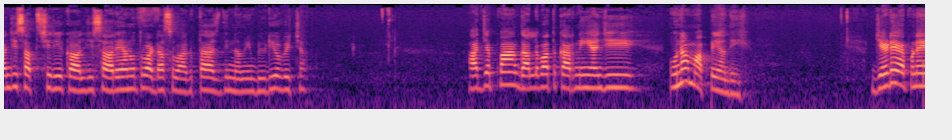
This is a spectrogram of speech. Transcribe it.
ਹਾਂਜੀ, ਸਤਿ ਸ਼੍ਰੀ ਅਕਾਲ ਜੀ ਸਾਰਿਆਂ ਨੂੰ। ਤੁਹਾਡਾ ਸਵਾਗਤ ਹੈ ਅੱਜ ਦੀ ਨਵੀਂ ਵੀਡੀਓ ਵਿੱਚ। ਅੱਜ ਆਪਾਂ ਗੱਲਬਾਤ ਕਰਨੀ ਹੈ ਜੀ ਉਹਨਾਂ ਮਾਪਿਆਂ ਦੀ, ਜਿਹੜੇ ਆਪਣੇ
